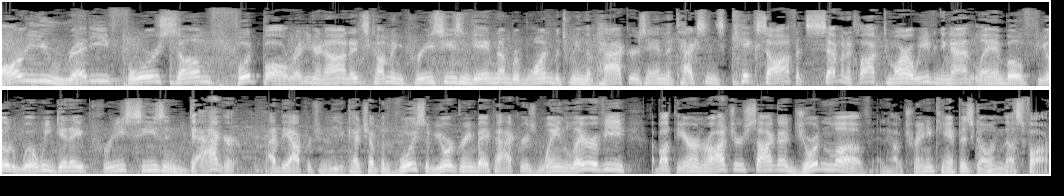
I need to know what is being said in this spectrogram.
Are you ready for some football? Ready or not, it's coming. Preseason game number one between the Packers and the Texans kicks off at 7 o'clock tomorrow evening at Lambeau Field. Will we get a preseason dagger? Had the opportunity to catch up with voice of your Green Bay Packers, Wayne Larrivee, about the Aaron Rodgers saga, Jordan Love, and how training camp is going thus far.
